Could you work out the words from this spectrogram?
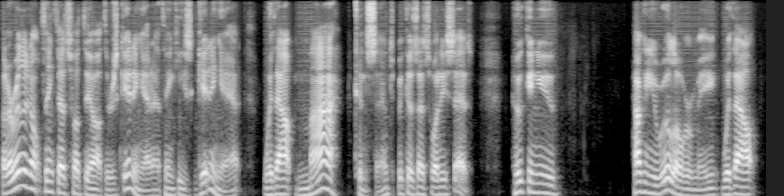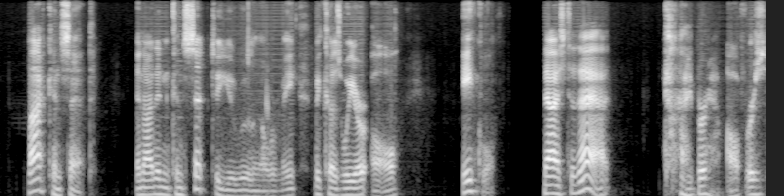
but I really don't think that's what the author is getting at. I think he's getting at without my consent because that's what he says. Who can you, how can you rule over me without my consent? And I didn't consent to you ruling over me because we are all equal. Now, as to that, Kuyper offers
